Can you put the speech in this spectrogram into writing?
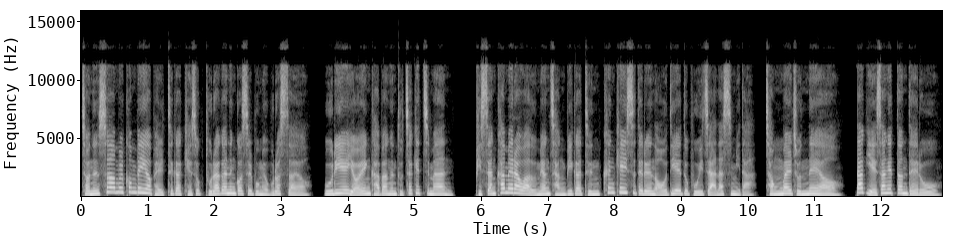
저는 수화물 컨베이어 벨트가 계속 돌아가는 것을 보며 물었어요. 우리의 여행 가방은 도착했지만 비싼 카메라와 음향 장비가 든 큰 케이스들은 어디에도 보이지 않았습니다. 정말 좋네요. 딱 예상했던 대로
